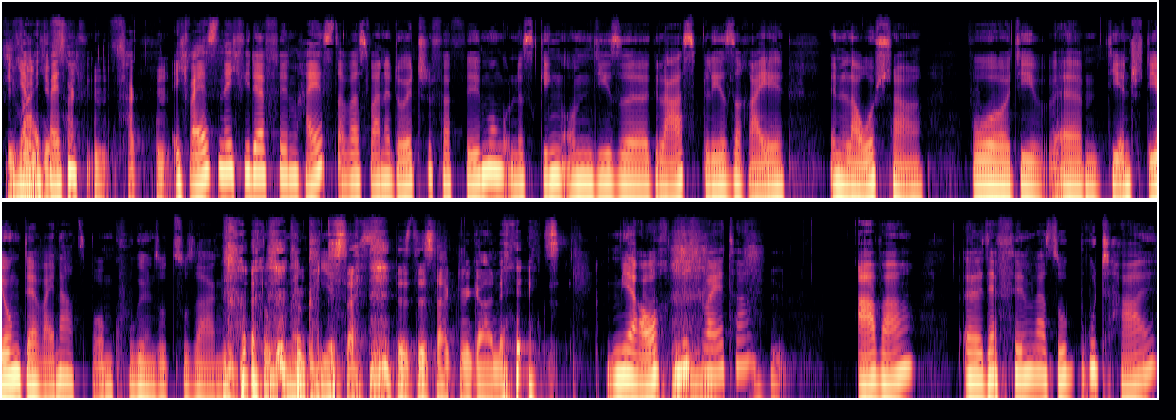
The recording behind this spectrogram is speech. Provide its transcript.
ja, ich weiß nicht, Fakten, Fakten. ich weiß nicht, wie der Film heißt, aber es war eine deutsche Verfilmung und es ging um diese Glasbläserei in Lauscha, wo die, ähm, die Entstehung der Weihnachtsbaumkugeln sozusagen Oh Gott, dokumentiert. das, das, das sagt mir gar nichts. Mir auch nicht weiter. Aber äh, der Film war so brutal,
